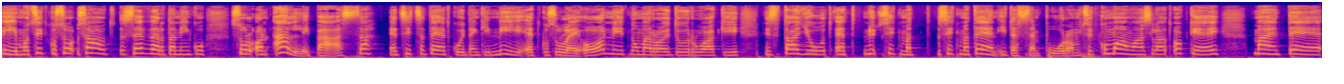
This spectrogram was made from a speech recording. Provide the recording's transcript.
niin mutta sitten kun sul, sä oot sen verran, niin kun sul on älli päässä, että sit sä teet kuitenkin niin, että kun sulla ei ole niitä numeroituja ruokia, niin sä tajuut, että nyt sit mä, sit mä teen itse sen puuron. Mutta sitten kun mä oon vaan sillä, että okei, mä en tee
